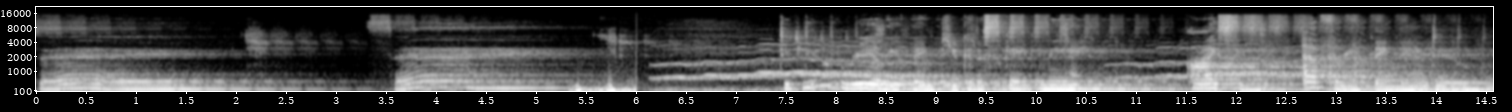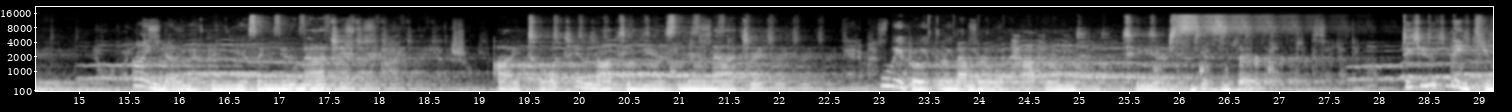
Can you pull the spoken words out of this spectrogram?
Sage. Sage. Did you really think you could escape me? I see everything you do. I know you've been using new magic. I told you not to use new magic. We both remember what happened to your sister. Did you think you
